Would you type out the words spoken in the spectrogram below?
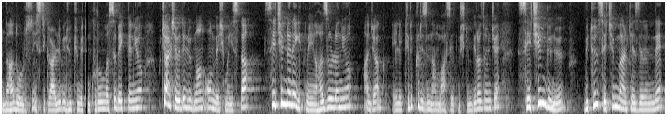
daha doğrusu istikrarlı bir hükümetin kurulması bekleniyor. Bu çerçevede Lübnan 15 Mayıs'ta seçimlere gitmeye hazırlanıyor. Ancak elektrik krizinden bahsetmiştim biraz önce. Seçim günü bütün seçim merkezlerinde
